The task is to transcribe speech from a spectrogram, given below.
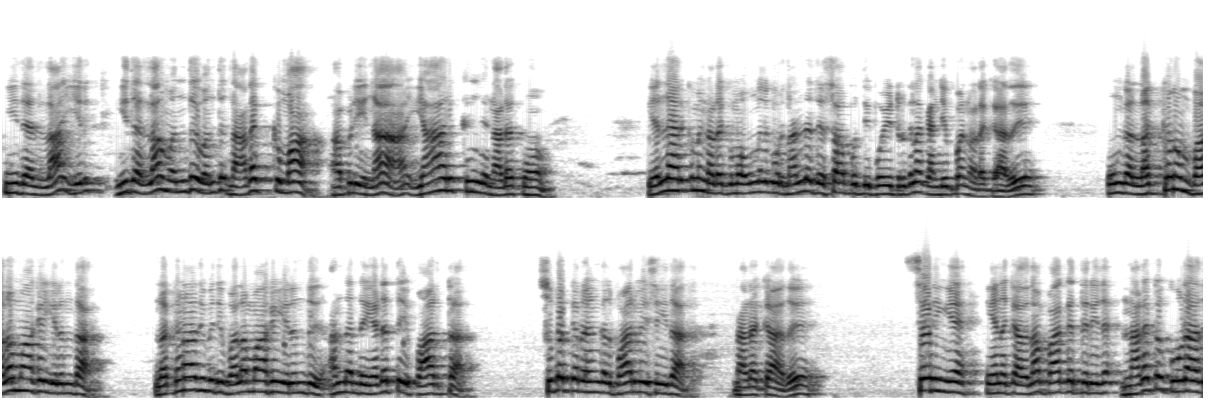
இதெல்லாம் இருக் இதெல்லாம் வந்து வந்து நடக்குமா? அப்படின்னா யாருக்குங்க நடக்கும்? எல்லாருக்குமே நடக்குமா? உங்களுக்கு ஒரு நல்ல திசா புத்தி போயிட்டு இருக்குன்னா கண்டிப்பா நடக்காது. உங்க லக்னம் பலமாக இருந்தால் லக்னாதிபதி பலமாக இருந்து அந்தந்த இடத்தை பார்த்தால் சுபக்கிரகங்கள் பார்வை செய்தால் நடக்காது. சரிங்க எனக்கு அதெல்லாம் பார்க்க தெரியல. நடக்கக்கூடாது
